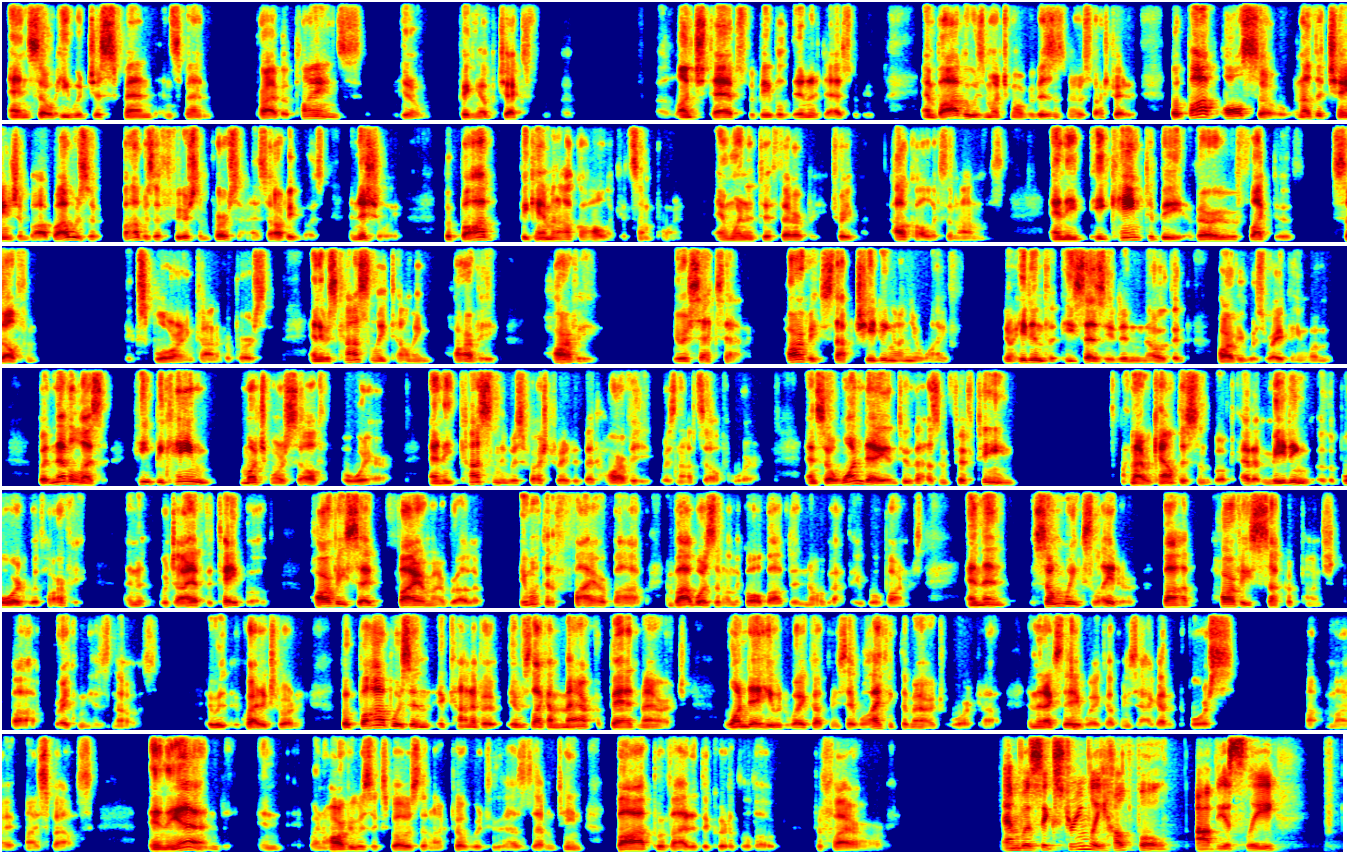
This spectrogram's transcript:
And so he would just spend and spend private planes, you know, picking up checks, uh, lunch tabs for people, dinner tabs for people. And Bob, who was much more of a businessman, was frustrated. But Bob also, another change in Bob, Bob was a Bob was a fearsome person, as Harvey was initially. But Bob became an alcoholic at some point and went into therapy, treatment, Alcoholics Anonymous. And he, he came to be a very reflective, self exploring kind of a person. And he was constantly telling Harvey, Harvey, you're a sex addict. Harvey, stop cheating on your wife. You know, he didn't, he says he didn't know that Harvey was raping women. But nevertheless, he became much more self aware. And he constantly was frustrated that Harvey was not self aware. And so one day in 2015, and I recount this in the book, at a meeting of the board with Harvey, and uh, which I have the tape of, Harvey said, Fire my brother. He wanted to fire Bob. And Bob wasn't on the call. Bob didn't know about the were partners. And then some weeks later, Bob, Harvey sucker punched Bob, breaking his nose. It was quite extraordinary. But Bob was in a kind of a, it was like a, mar- a bad marriage. One day he would wake up and he'd say, Well, I think the marriage will work out. And the next day he'd wake up and he'd say, I got to divorce my, my, my spouse. In the end, in, when Harvey was exposed in October 2017, Bob provided the critical vote to fire Harvey. And was extremely helpful, obviously,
